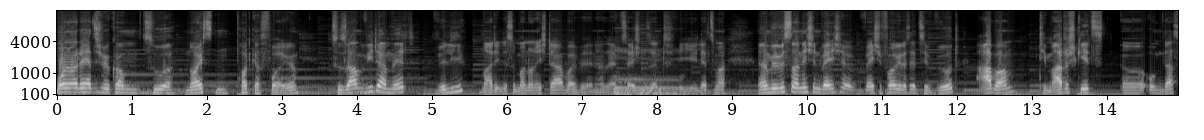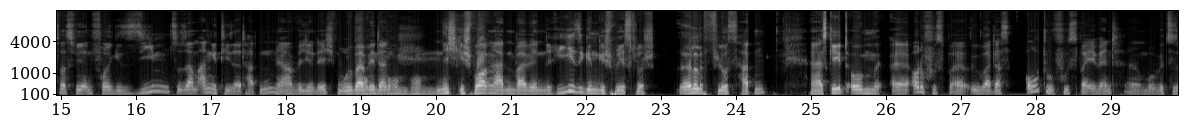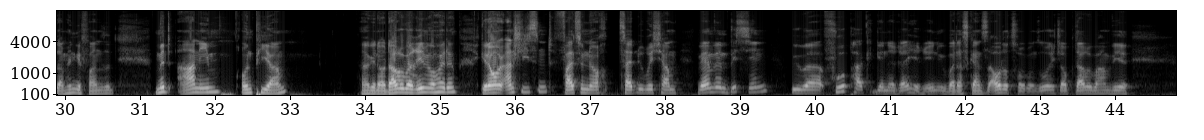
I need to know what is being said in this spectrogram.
Moin Leute, herzlich willkommen zur neuesten Podcast-Folge. Zusammen wieder mit Willi. Martin ist immer noch nicht da, weil wir in derselben Session sind wie letztes Mal. Ähm, wir wissen noch nicht, in welche, welche Folge das jetzt hier wird, aber thematisch geht's äh, um das, was wir in Folge 7 zusammen angeteasert hatten, ja, Willi und ich, worüber Brumm, wir dann brumm, brumm. nicht gesprochen hatten, weil wir einen riesigen Gesprächsfluss Fluss hatten. Äh, es geht um äh, Autofußball, über das Autofußball-Event, äh, wo wir zusammen hingefahren sind, mit Arnim und Pia. Ja, genau, darüber reden wir heute. Genau, und anschließend, falls wir noch Zeit übrig haben, werden wir ein bisschen über Fuhrpark generell hier reden, über das ganze Autozeug und so. Ich glaube, darüber haben wir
